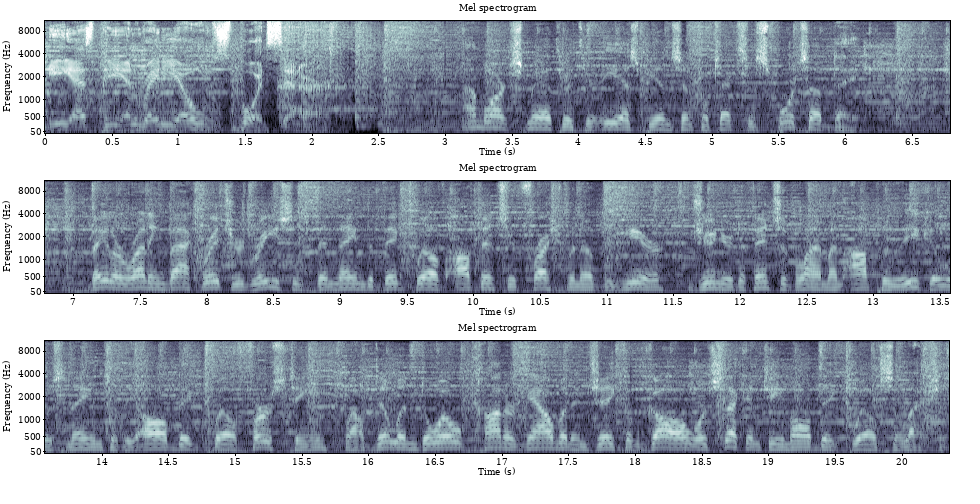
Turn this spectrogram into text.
ESPN Radio Sports Center. I'm Mark Smith with your ESPN Central Texas Sports Update. Baylor running back Richard Reese has been named the Big 12 Offensive Freshman of the Year. Junior defensive lineman Apu Ika was named to the All Big 12 first team, while Dylan Doyle, Connor Galvin, and Jacob Gall were second team All Big 12 selections.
